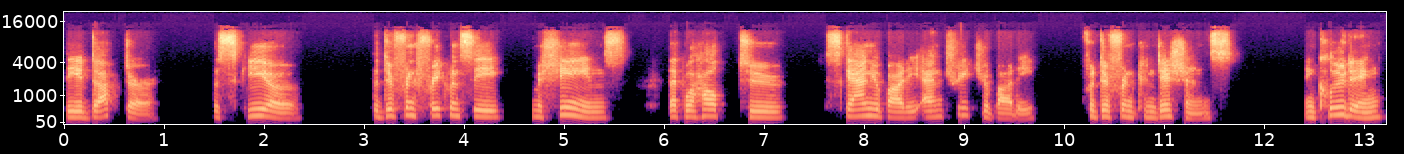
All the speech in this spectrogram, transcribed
the adductor, the SCIO, the different frequency machines that will help to scan your body and treat your body for different conditions, including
